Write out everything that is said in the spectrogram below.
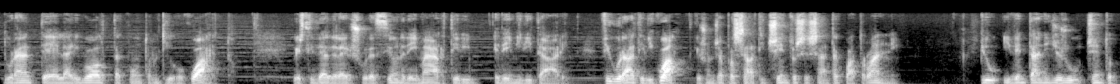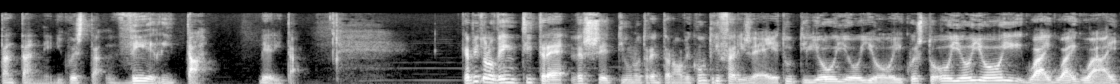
durante la rivolta contro l'antico quarto, questa idea della risurrezione dei martiri e dei militari. Figuratevi qua, che sono già passati 164 anni, più i 20 anni di Gesù, 180 anni di questa verità, verità. Capitolo 23, versetti 1-39, contro i farisei e tutti gli oi oi oi, questo oi oi oi, guai guai guai,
